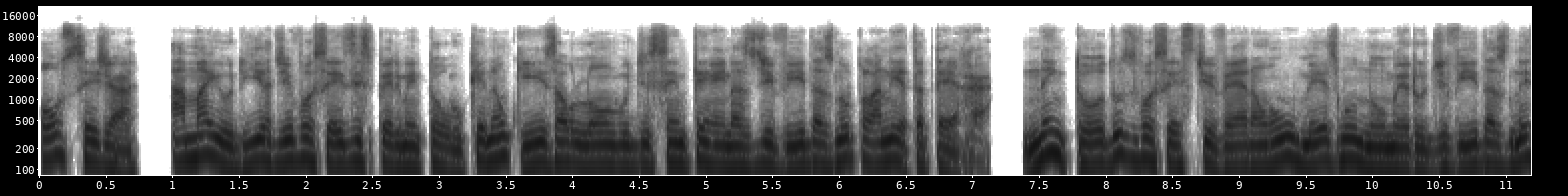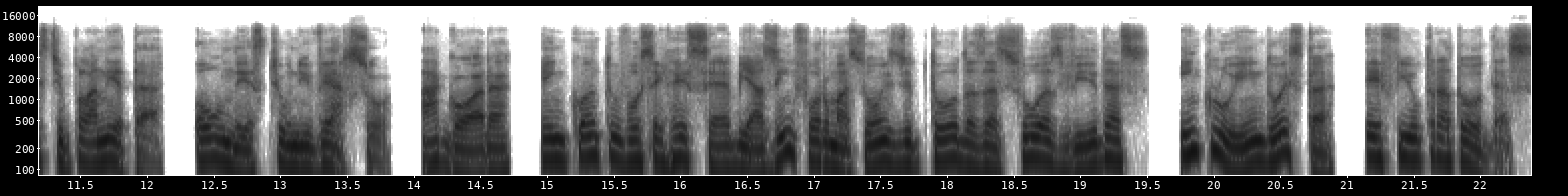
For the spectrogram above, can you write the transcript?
Ou seja, a maioria de vocês experimentou o que não quis ao longo de centenas de vidas no planeta Terra. Nem todos vocês tiveram o mesmo número de vidas neste planeta, ou neste universo. Agora, enquanto você recebe as informações de todas as suas vidas, incluindo esta, e filtra todas,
